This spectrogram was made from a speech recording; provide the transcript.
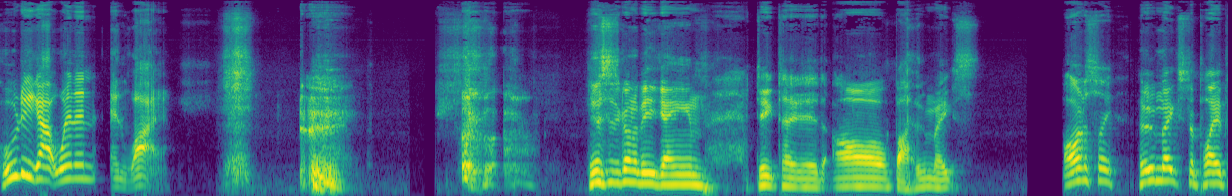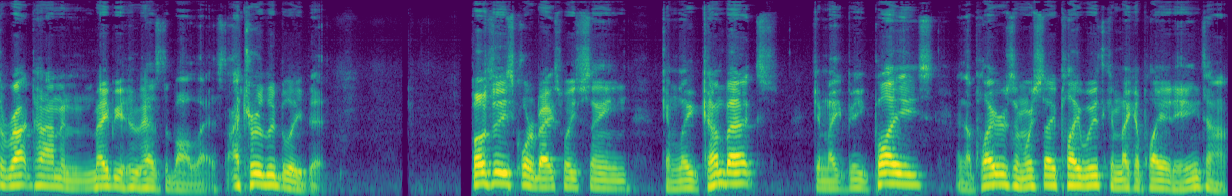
Who do you got winning and why? This is going to be a game dictated all by who makes, honestly, who makes the play at the right time and maybe who has the ball last. I truly believe that. Both of these quarterbacks we've seen can lead comebacks, can make big plays, and the players in which they play with can make a play at any time.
